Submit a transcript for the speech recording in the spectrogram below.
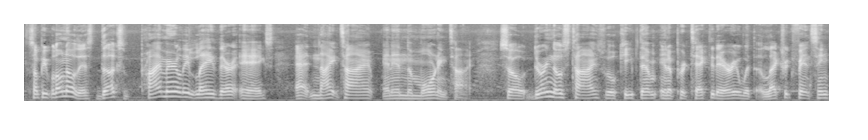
some people don't know this, ducks primarily lay their eggs at nighttime and in the morning time. So during those times, we'll keep them in a protected area with electric fencing,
